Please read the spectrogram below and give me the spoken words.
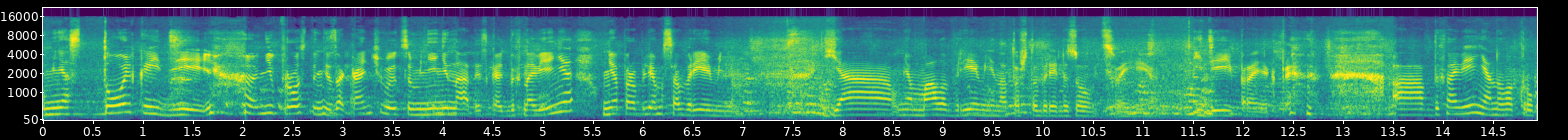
У меня столько идей, они просто не заканчиваются, мне не надо искать вдохновения, у меня проблема со временем. Я, у меня мало времени на то, чтобы реализовывать свои идеи и проекты. А вдохновение, оно вокруг,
